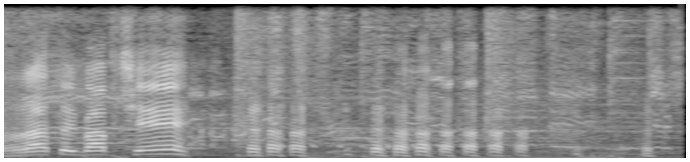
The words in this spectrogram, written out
Ratuj raz.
